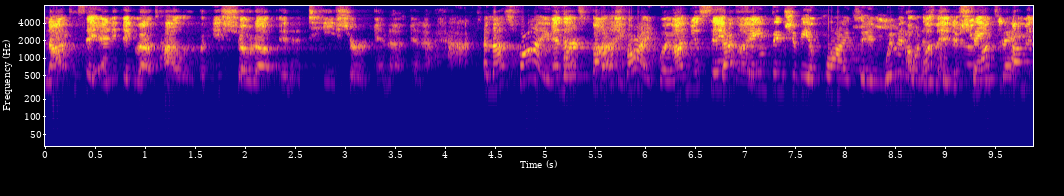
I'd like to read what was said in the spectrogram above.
not to say anything about Tyler, but he showed up in a t-shirt and a and a hat. And that's fine. And that's fine. That's fine. But I'm just saying, that like, same thing should be applied to if women a want woman, do if she wants to come in,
